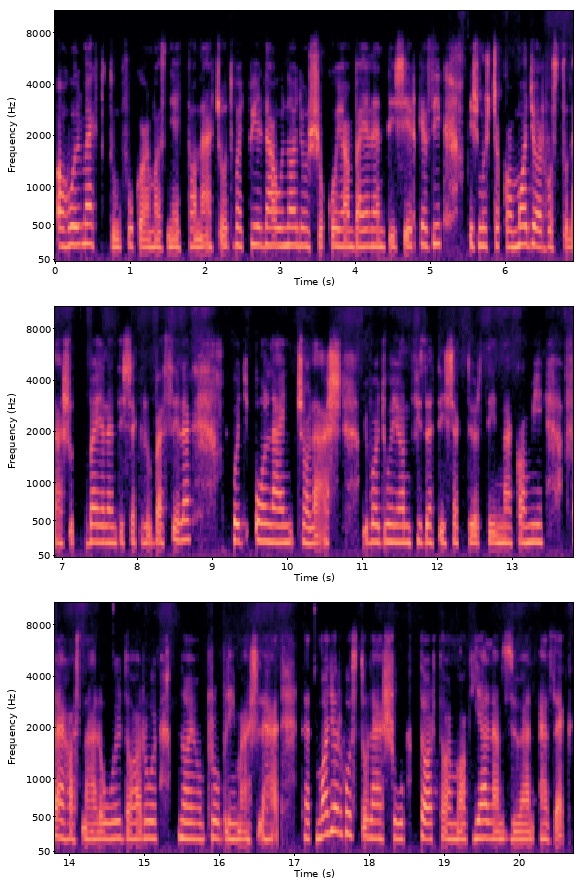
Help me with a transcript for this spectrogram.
ahol meg tudunk fogalmazni egy tanácsot, vagy például nagyon sok olyan bejelentés érkezik, és most csak a magyar hoztolású bejelentésekről beszélek, hogy online csalás, vagy olyan fizetések történnek, ami felhasználó oldalról nagyon problémás lehet. Tehát magyar hoztolású tartalmak jellemzően ezek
